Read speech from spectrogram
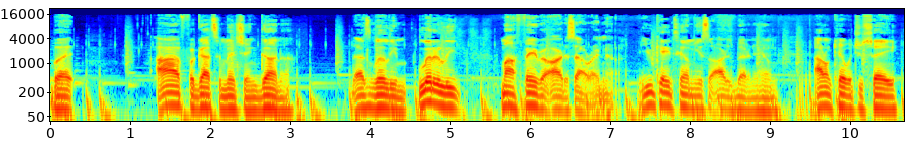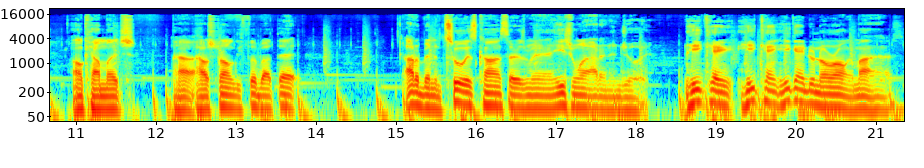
but I forgot to mention Gunna. That's literally literally my favorite artist out right now. You can't tell me it's an artist better than him. I don't care what you say. I don't care how much, how, how strongly feel about that. I'd have been to two of his concerts, man. Each one I didn't enjoy. He can't, he can't, he can't do no wrong in my eyes.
